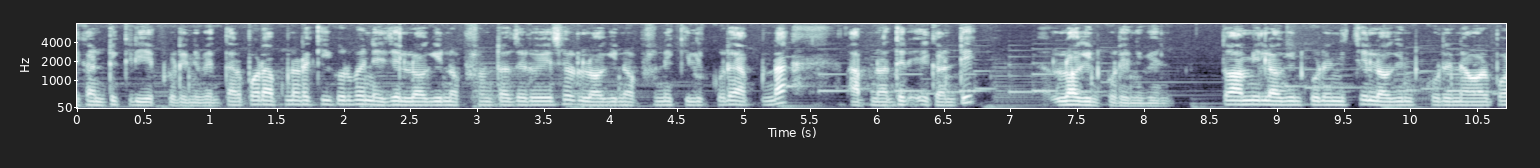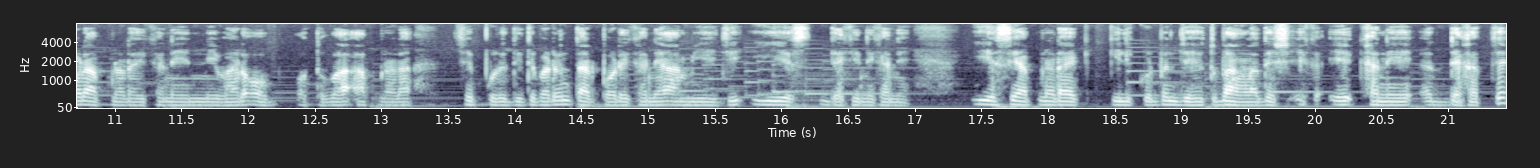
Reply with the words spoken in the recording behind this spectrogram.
এখানটি ক্রিয়েট করে নেবেন। তারপর আপনারা কি করবেন, এই যে লগ ইন অপশনটা যে রয়েছে লগ ইন অপশনে ক্লিক করে আপনারা আপনাদের এখানটি লগ ইন করে নেবেন। তো আমি লগ ইন করে নিচ্ছি। লগ ইন করে নেওয়ার পর আপনারা এখানে নেভার অথবা আপনারা সেভ করে দিতে পারেন তারপর এখানে আমি এই যে ইএস দেখেন এখানে। ইএসএ আপনারা ক্লিক করবেন যেহেতু বাংলাদেশ এখা- এখানে দেখাচ্ছে।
